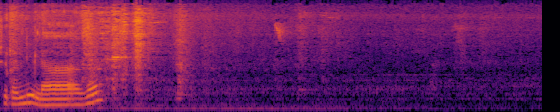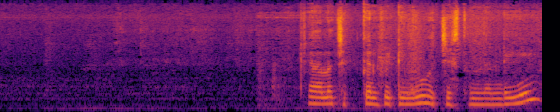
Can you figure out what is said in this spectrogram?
చూడండి ఇలాగా. చాలా చక్కని ఫిట్టింగ్ వచ్చేస్తుందండి.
